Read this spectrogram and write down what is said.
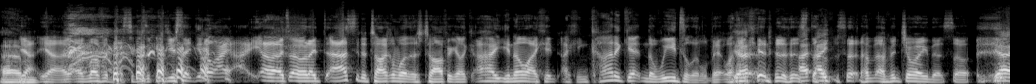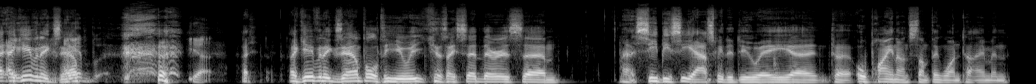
Um, yeah, yeah, I, love it because you said, you know, I, I uh, when I asked you to talk about this topic, you're like, ah, you know, I can, I can kind of get in the weeds a little bit when yeah, I get into this I, stuff. I, so I'm, I'm, enjoying this. So yeah, I, gave an example. yeah, I, gave an example to you because I said there is um, uh, CBC asked me to do a uh, to opine on something one time, and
